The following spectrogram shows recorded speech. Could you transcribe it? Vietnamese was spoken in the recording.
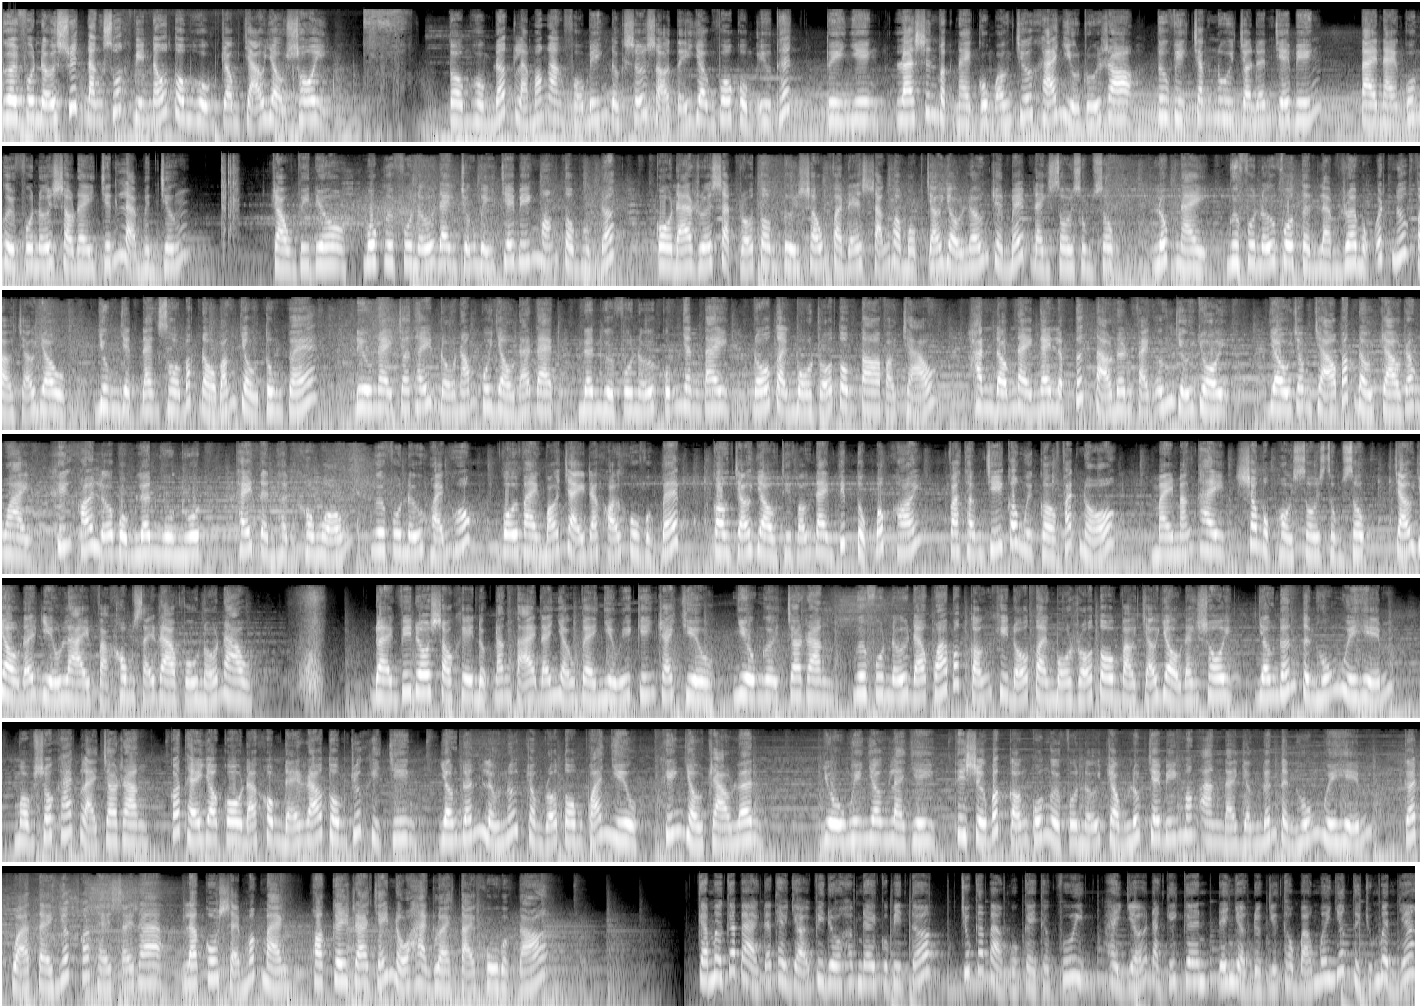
Người phụ nữ suýt đăng xuất vì nấu tôm hùm trong chảo dầu sôi. Tôm hùm đất là món ăn phổ biến được xứ sở tỷ dân vô cùng yêu thích. Tuy nhiên, loài sinh vật này cũng ẩn chứa khá nhiều rủi ro từ việc chăn nuôi cho đến chế biến. Tai nạn của người phụ nữ sau đây chính là minh chứng. Trong video, một người phụ nữ đang chuẩn bị chế biến món tôm hùm đất. Cô đã rửa sạch rổ tôm tươi sống và để sẵn vào một chảo dầu lớn trên bếp đang sôi sùng sục. Lúc này, người phụ nữ vô tình làm rơi một ít nước vào chảo dầu, dung dịch đang sôi bắt đầu bắn dầu tung tóe. Điều này cho thấy độ nóng của dầu đã đạt nên người phụ nữ cũng nhanh tay đổ toàn bộ rổ tôm to vào chảo. Hành động này ngay lập tức tạo nên phản ứng dữ dội. Dầu trong chảo bắt đầu trào ra ngoài khiến khói lửa bùng lên ngùn ngụt. Thấy tình hình không ổn, người phụ nữ hoảng hốt, vội vàng bỏ chạy ra khỏi khu vực bếp. Còn chảo dầu thì vẫn đang tiếp tục bốc khói và thậm chí có nguy cơ phát nổ. May mắn thay, sau một hồi sôi sùng sục, chảo dầu đã dịu lại và không xảy ra vụ nổ nào. Đoạn video sau khi được đăng tải đã nhận về nhiều ý kiến trái chiều. Nhiều người cho rằng người phụ nữ đã quá bất cẩn khi đổ toàn bộ rổ tôm vào chảo dầu đang sôi, dẫn đến tình huống nguy hiểm. Một số khác lại cho rằng có thể do cô đã không để ráo tôm trước khi chiên, dẫn đến lượng nước trong rổ tôm quá nhiều, khiến dầu trào lên. Dù nguyên nhân là gì, thì sự bất cẩn của người phụ nữ trong lúc chế biến món ăn đã dẫn đến tình huống nguy hiểm. Kết quả tệ nhất có thể xảy ra là cô sẽ mất mạng hoặc gây ra cháy nổ hàng loạt tại khu vực đó. Cảm ơn các bạn đã theo dõi video hôm nay của Bitop. Chúc các bạn một ngày thật vui. Hãy nhớ đăng ký kênh để nhận được những thông báo mới nhất từ chúng mình nhé.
